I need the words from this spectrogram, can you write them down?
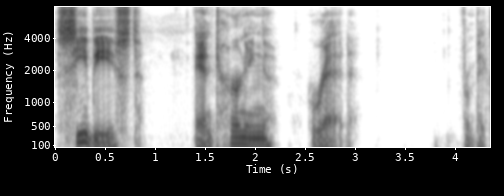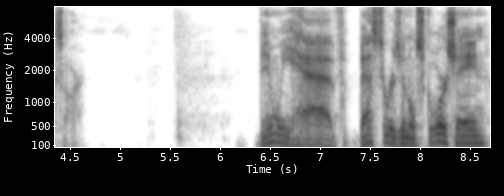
Sea Beast, and Turning Red from Pixar. Then we have Best Original Score, Shane.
